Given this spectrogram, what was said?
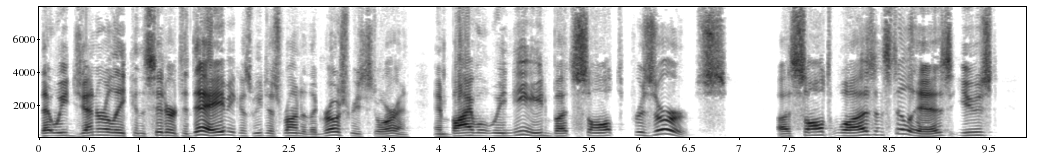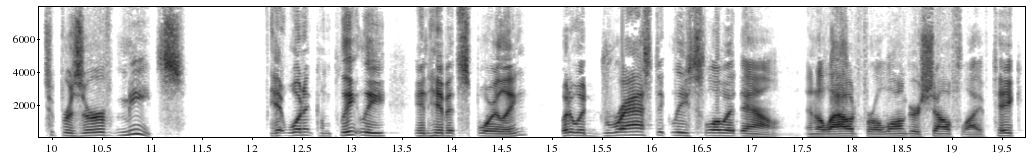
that we generally consider today because we just run to the grocery store and, and buy what we need, but salt preserves. Uh, salt was and still is used to preserve meats. It wouldn't completely inhibit spoiling, but it would drastically slow it down and allow for a longer shelf life. Take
